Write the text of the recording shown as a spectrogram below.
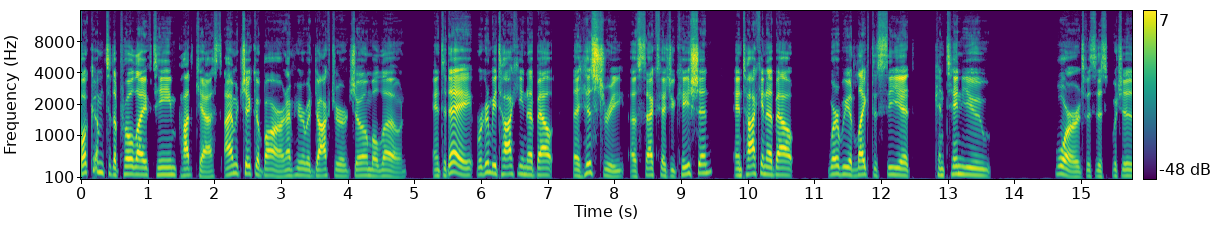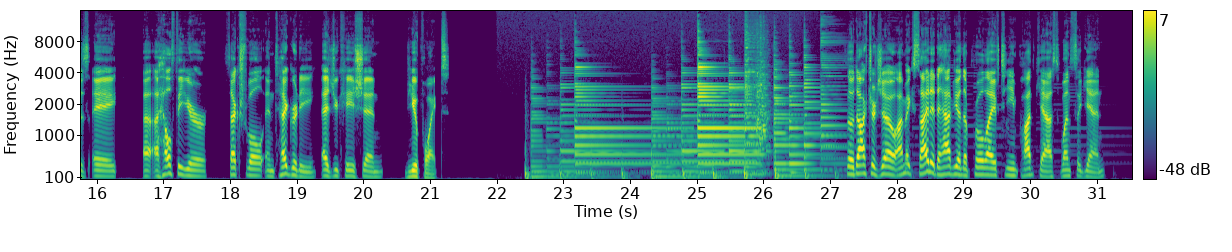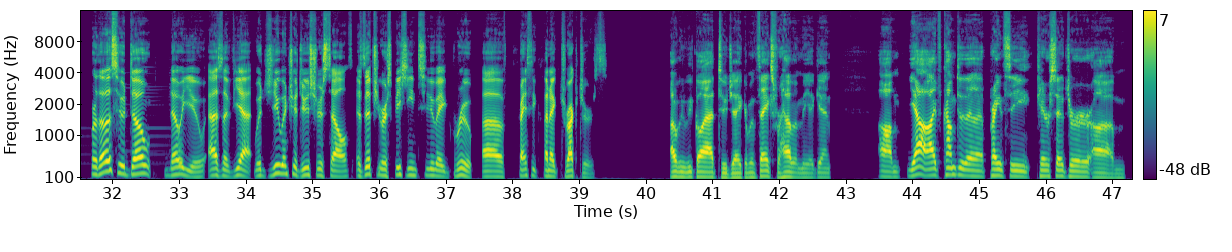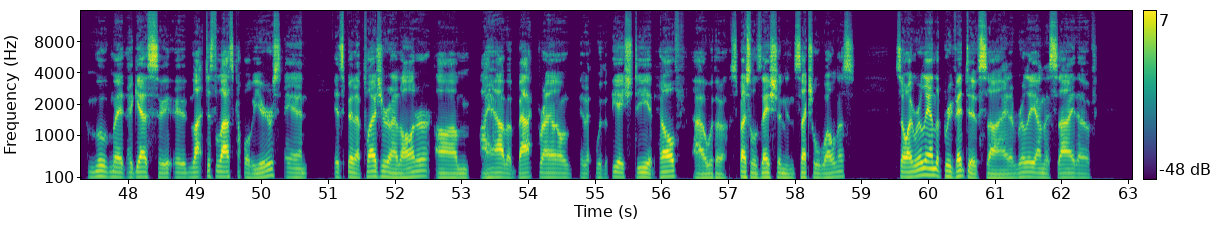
Welcome to the Pro Life Team podcast. I'm Jacob Barr, and I'm here with Dr. Joe Malone. And today we're going to be talking about the history of sex education and talking about where we would like to see it continue towards, which is, which is a, a healthier sexual integrity education viewpoint. So, Dr. Joe, I'm excited to have you on the Pro Life Team podcast once again. For those who don't know you as of yet, would you introduce yourself as if you were speaking to a group of pregnancy clinic directors? I would be glad to, Jacob, and thanks for having me again. Um, yeah, I've come to the pregnancy care center um, movement, I guess, in just the last couple of years, and it's been a pleasure and an honor. Um, I have a background in, with a PhD in health uh, with a specialization in sexual wellness. So I'm really on the preventive side. I'm really on the side of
